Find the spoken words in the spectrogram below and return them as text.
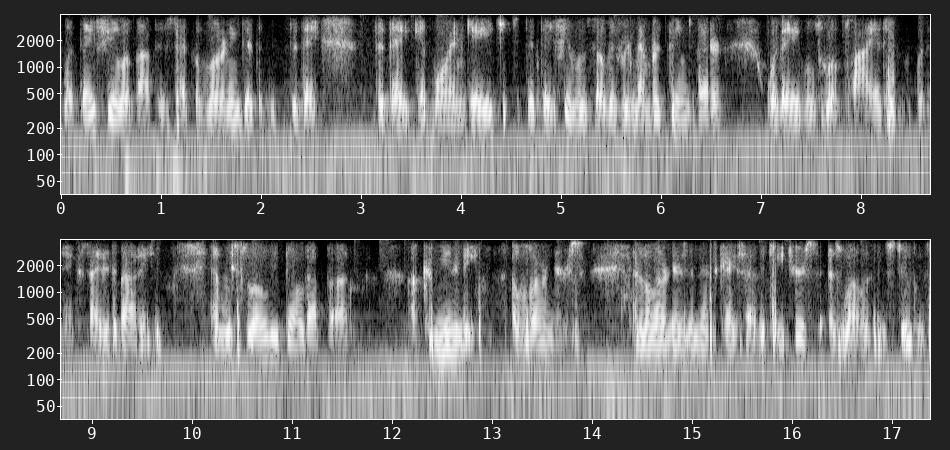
what they feel about this type of learning. Did, did they did they get more engaged? Did they feel as though they remembered things better? Were they able to apply it? Were they excited about it? And we slowly build up a, a community of learners. And the learners in this case are the teachers as well as the students.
